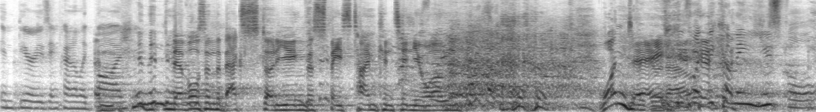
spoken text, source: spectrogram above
in theory, same kind of like bond. And, then Neville's in the back studying the space-time continuum. One day. it's like becoming useful.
